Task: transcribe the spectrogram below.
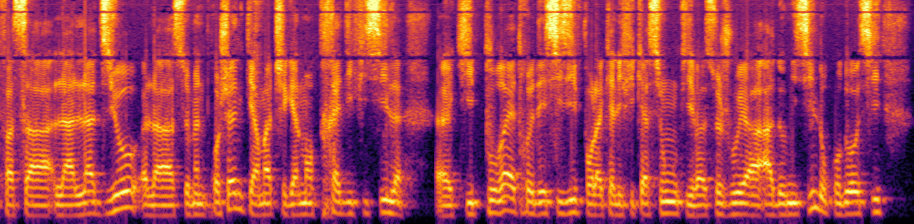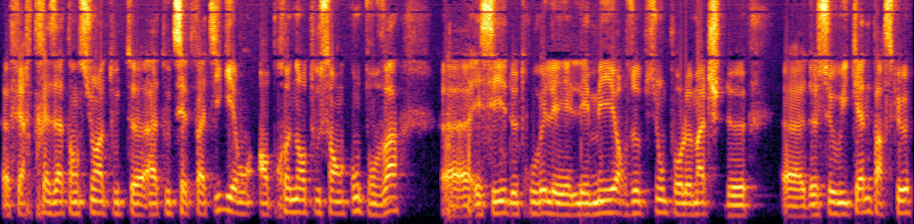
face à la Lazio la semaine prochaine, qui est un match également très difficile, qui pourrait être décisif pour la qualification, qui va se jouer à, domicile. Donc on doit aussi faire très attention à toute, à toute cette fatigue et en prenant tout ça en compte, on va euh, essayer de trouver les, meilleures options pour le match de, euh, de ce week-end parce que euh,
